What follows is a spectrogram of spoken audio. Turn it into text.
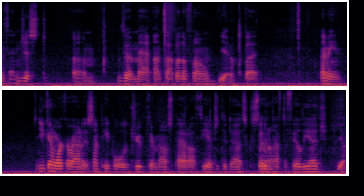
than just um the mat on top of the phone. Yeah. But I mean, you can work around it. Some people will droop their mouse pad off the edge of the desk so they Mhm. don't have to feel the edge. Yeah.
